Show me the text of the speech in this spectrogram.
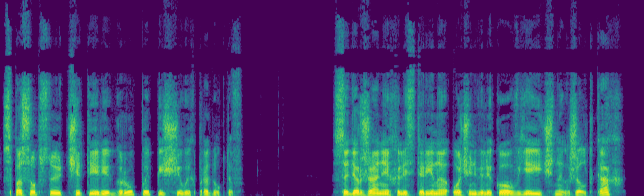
способствуют четыре группы пищевых продуктов. Содержание холестерина очень велико в яичных желтках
